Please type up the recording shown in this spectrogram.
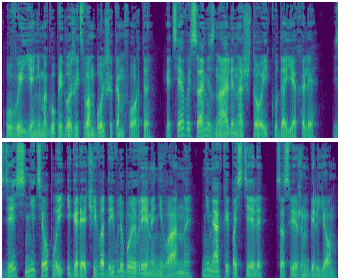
Увы, я не могу предложить вам больше комфорта, хотя вы сами знали, на что и куда ехали. Здесь ни теплой и горячей воды в любое время, ни ванны, ни мягкой постели со свежим бельем.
